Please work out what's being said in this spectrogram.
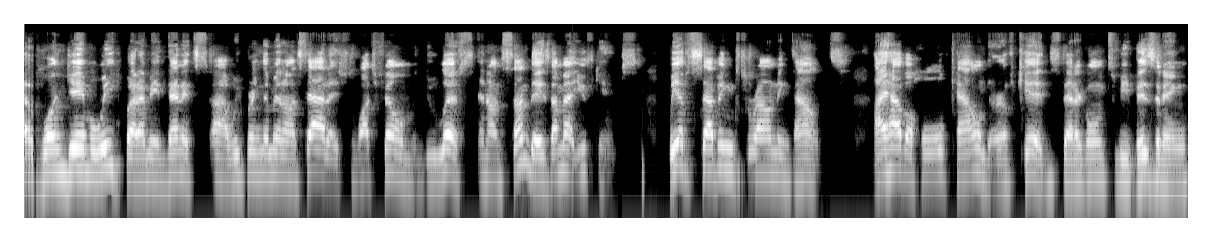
have one game a week, but I mean, then it's uh, we bring them in on Saturdays to watch film and do lifts, and on Sundays I'm at youth games. We have seven surrounding towns. I have a whole calendar of kids that are going to be visiting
